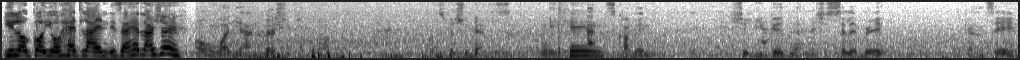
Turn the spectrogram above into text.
You lot got your headline. Is it a headline show? Our one year anniversary coming up. Got special guests. Okay. Eight acts coming. Should be good. Like, let's just celebrate. You know what I'm saying?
